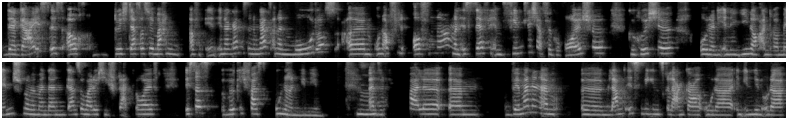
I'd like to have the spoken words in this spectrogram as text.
der Geist ist auch durch das, was wir machen, auf, in, in, ganz, in einem ganz anderen Modus ähm, und auch viel offener. Man ist sehr viel empfindlicher für Geräusche, Gerüche oder die Energien auch anderer Menschen. Und wenn man dann ganz normal durch die Stadt läuft, ist das wirklich fast unangenehm. Mhm. Also in dem Falle, ähm, wenn man in einem äh, Land ist wie in Sri Lanka oder in Indien oder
